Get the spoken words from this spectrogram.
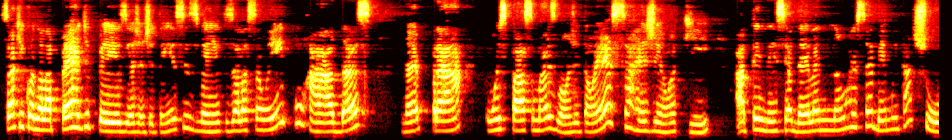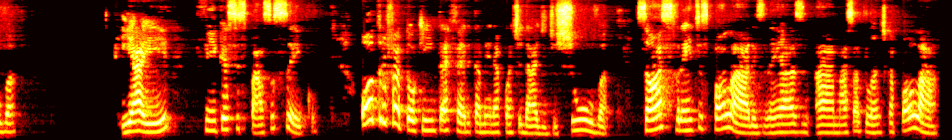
Só que quando ela perde peso e a gente tem esses ventos, elas são empurradas né, para um espaço mais longe. Então, essa região aqui, a tendência dela é não receber muita chuva. E aí fica esse espaço seco. Outro fator que interfere também na quantidade de chuva são as frentes polares, né? As, a massa atlântica polar.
